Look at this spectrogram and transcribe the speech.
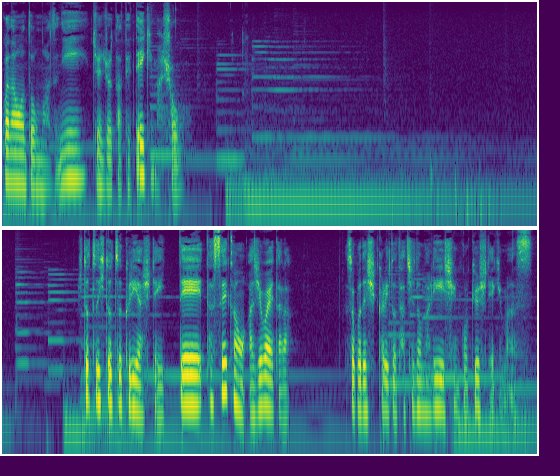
行おうと思わずに順序立てていきましょう。一つ一つクリアしていって達成感を味わえたらそこでしっかりと立ち止まり深呼吸していきます。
